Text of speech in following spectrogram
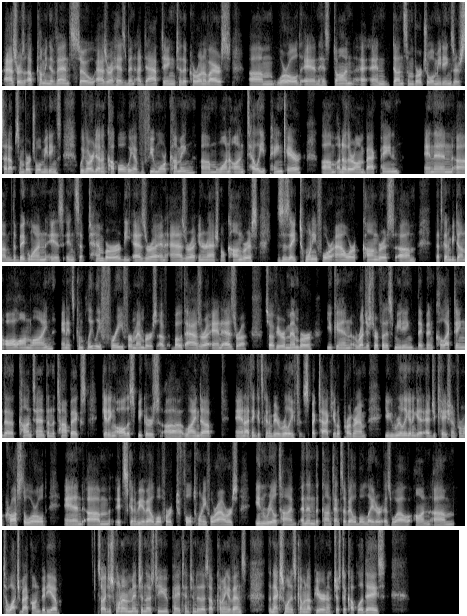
ASRA's upcoming events. So ASRA has been adapting to the coronavirus um, world and has done and done some virtual meetings or set up some virtual meetings. We've already done a couple. We have a few more coming. Um, one on tele pain care, um, another on back pain, and then um, the big one is in September, the ESRA and ASRA International Congress. This is a 24-hour congress um, that's going to be done all online, and it's completely free for members of both ASRA and ESRA. So if you're a member you can register for this meeting. They've been collecting the content and the topics, getting all the speakers uh, lined up. And I think it's going to be a really f- spectacular program. You're really going to get education from across the world, and um, it's going to be available for a full 24 hours in real time. And then the content's available later as well on um, to watch back on video. So I just want to mention those to you. Pay attention to those upcoming events. The next one is coming up here in just a couple of days.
